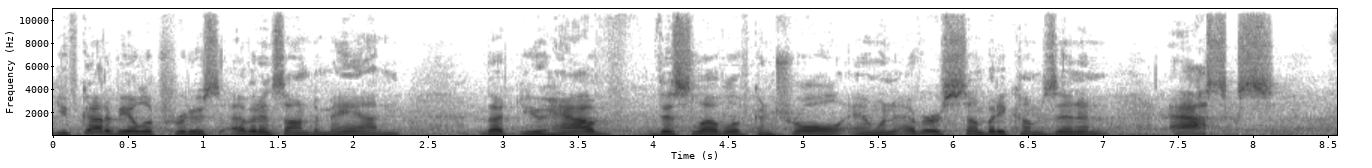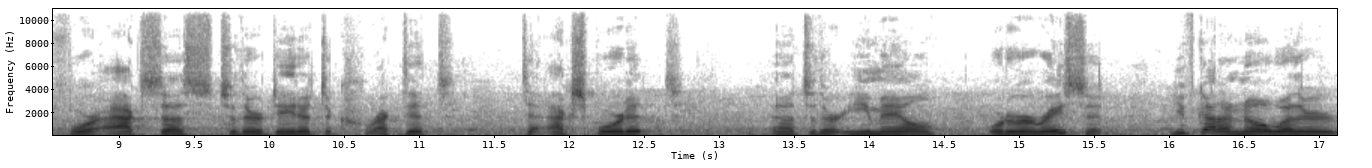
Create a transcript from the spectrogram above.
You've got to be able to produce evidence on demand that you have this level of control and whenever somebody comes in and asks for access to their data to correct it, to export it, uh, to their email, or to erase it, you've got to know whether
